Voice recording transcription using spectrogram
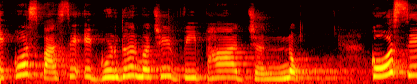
એ કોષ પાસે એ ગુણધર્મ છે વિભાજનનો. કોષ છે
